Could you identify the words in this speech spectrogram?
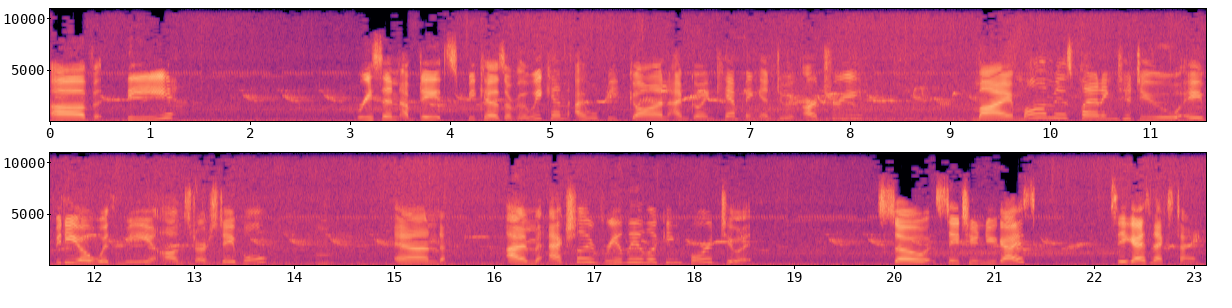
of the recent updates because over the weekend I will be gone. I'm going camping and doing archery. My mom is planning to do a video with me on Star Stable and I'm actually really looking forward to it. So stay tuned you guys. See you guys next time.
